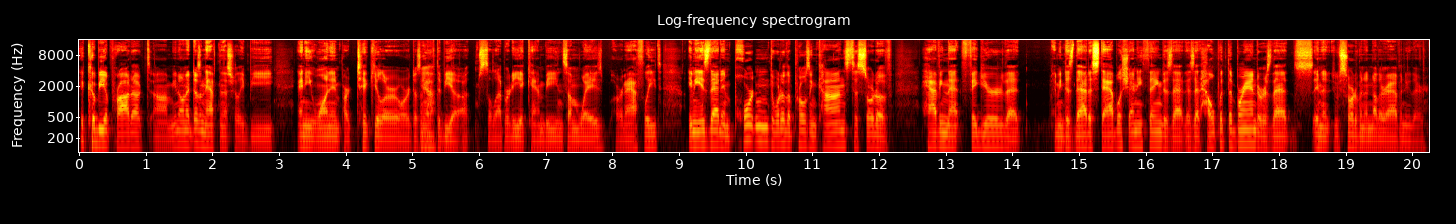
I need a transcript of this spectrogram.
it could be a product. Um, you know, and it doesn't have to necessarily be anyone in particular, or it doesn't Yeah. have to be a celebrity. It can be in some ways, or an athlete. I mean, is that important? What are the pros and cons to sort of having that figure that I mean, does that establish anything? Does that does that help with the brand, or is that in a, sort of in another avenue there?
